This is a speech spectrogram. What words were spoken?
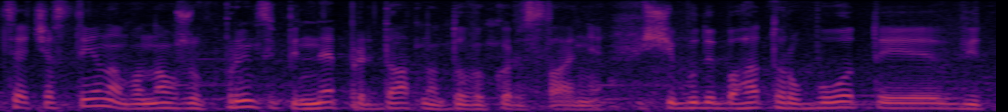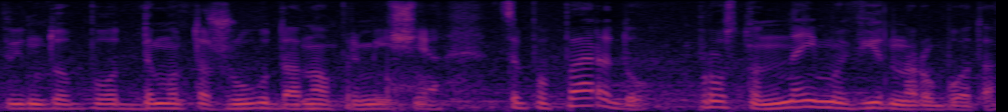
ця частина вона вже в принципі не придатна до використання. Ще буде багато роботи відповідно до демонтажу даного приміщення. Це попереду просто неймовірна робота.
